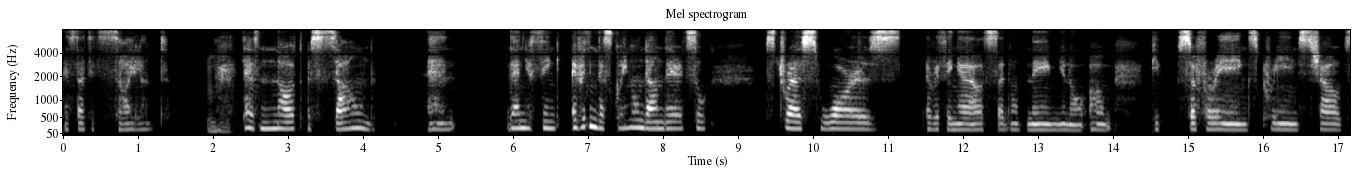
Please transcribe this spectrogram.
is that it's silent. Mm-hmm. There's not a sound. And then you think everything that's going on down there, it's so stress, wars, everything else I don't name, you know, um, people suffering, screams, shouts.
